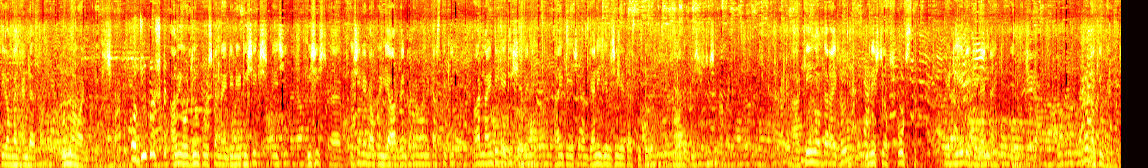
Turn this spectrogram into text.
তিরঙ্গা ঝান্ডা উন্নয়ন করে অর্জুন পুরস্কার? আমি অর্জুন পুরস্কার নাইনটিন এইটি সিক্স পেয়েছি। বিশিষ্ট প্রেসিডেন্ট অফ ইন্ডিয়া আর ভেঙ্কটরমনের কাছ থেকে। আর নাইনটিন এইটি সেভেনে আমি পেয়েছিলাম জ্ঞানী জেল সিংয়ের কাছ থেকে আমাদের বিশিষ্ট সেবা মেডেল আর king of the rifle, ministry of sports থেকে। Eighty eight eighty nine ninety তিন বছর। থ্যাংক ইউ ভেরি মাচ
